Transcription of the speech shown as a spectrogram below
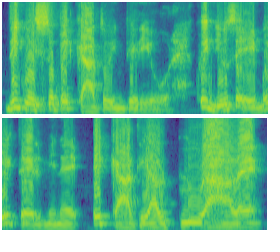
di questo peccato interiore. Quindi useremo il termine peccati al plurale.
